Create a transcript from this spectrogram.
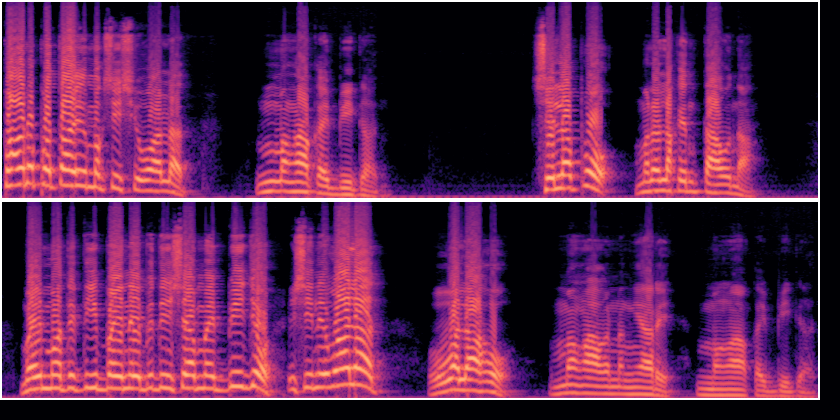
Paano pa tayo magsisiwalat, mga kaibigan? Sila po, malalaking tao na. May matitibay na ebidensya, may video, isiniwalat. Wala ho, mga nangyari, mga kaibigan.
